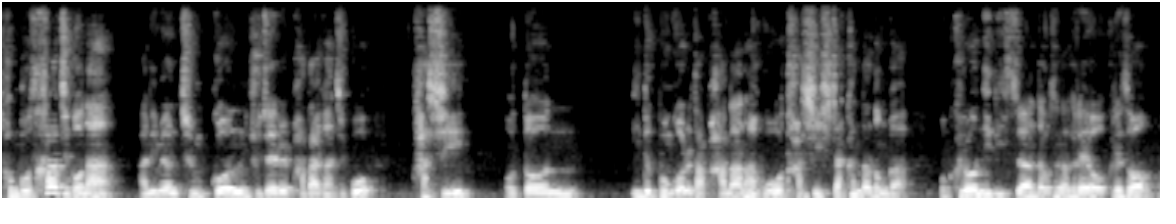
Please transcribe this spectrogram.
전부 사라지거나 아니면 증권 규제를 받아가지고 다시 어떤 이득 본 거를 다 반환하고 다시 시작한다던가 뭐 그런 일이 있어야 한다고 생각을 해요. 그래서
